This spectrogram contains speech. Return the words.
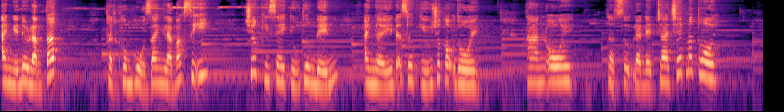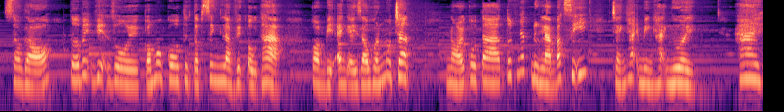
anh ấy đều làm tất. Thật không hổ danh là bác sĩ. Trước khi xe cứu thương đến, anh ấy đã sơ cứu cho cậu rồi. Than ôi thật sự là đẹp trai chết mất thôi. Sau đó tới bệnh viện rồi, có một cô thực tập sinh làm việc ẩu thả, còn bị anh ấy giáo huấn một trận. Nói cô ta tốt nhất đừng làm bác sĩ, tránh hại mình hại người. Hai,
